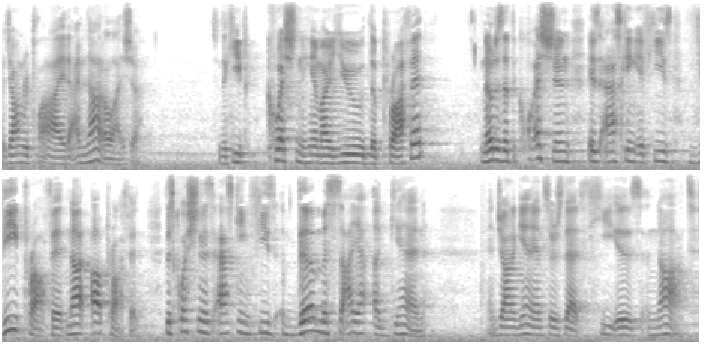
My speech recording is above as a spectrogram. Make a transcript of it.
But John replied, I'm not Elijah. So they keep questioning him, Are you the prophet? Notice that the question is asking if he's the prophet, not a prophet. This question is asking if he's the Messiah again. And John again answers that he is not.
